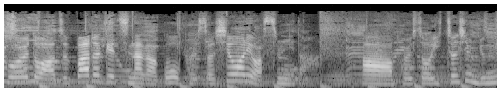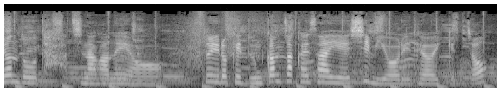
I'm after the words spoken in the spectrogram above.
구월도 아주 빠르게 지나가고 벌써 10월이 왔습니다. 아, 벌써 2016년도 다 지나가네요. 또 이렇게 눈 깜짝할 사이에 12월이 되어 있겠죠?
